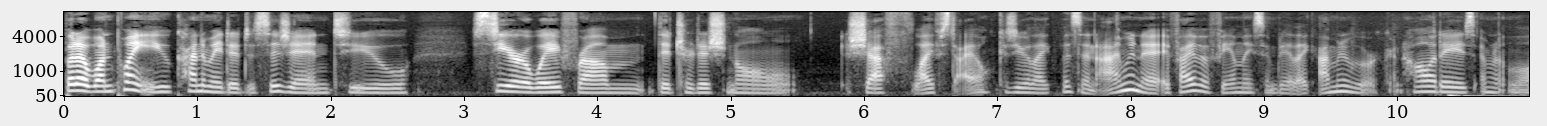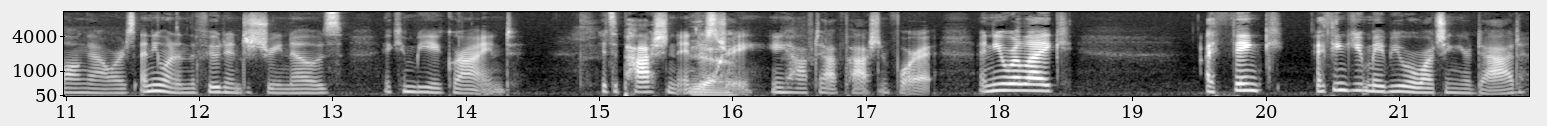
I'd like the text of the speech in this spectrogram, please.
But at one point, you kind of made a decision to steer away from the traditional chef lifestyle because you're like, listen, I'm gonna if I have a family someday, like I'm gonna be working holidays, I'm gonna long hours. Anyone in the food industry knows it can be a grind. It's a passion industry. You have to have passion for it. And you were like, I think I think you maybe were watching your dad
